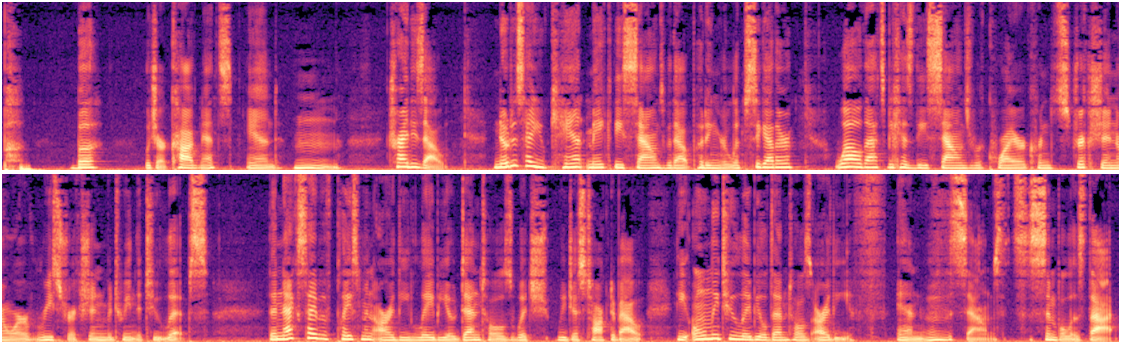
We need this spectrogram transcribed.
p, b, which are cognates, and m. Try these out. Notice how you can't make these sounds without putting your lips together? Well, that's because these sounds require constriction or restriction between the two lips. The next type of placement are the labiodentals, which we just talked about. The only two labiodentals are the f and v sounds. It's as simple as that.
